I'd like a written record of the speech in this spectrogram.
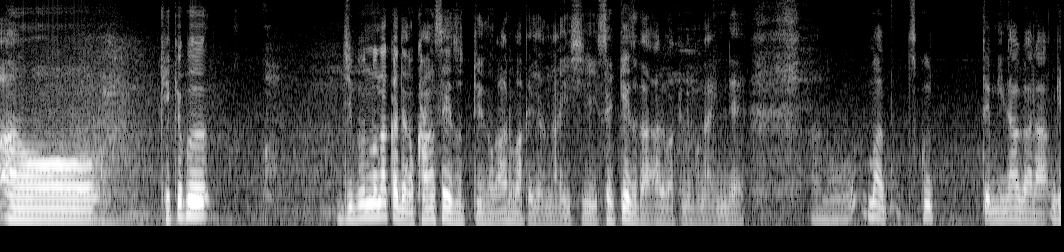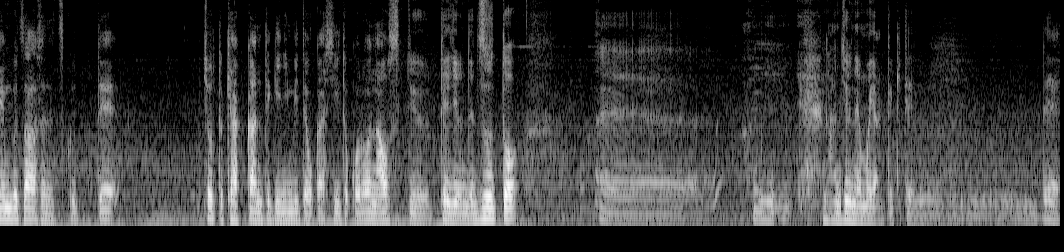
あの結局自分の中での完成図っていうのがあるわけじゃないし設計図があるわけでもないんであのまあ作ってみながら現物合わせで作ってちょっと客観的に見ておかしいところを直すっていう手順でずっと、えー、何十年もやってきてるんで。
